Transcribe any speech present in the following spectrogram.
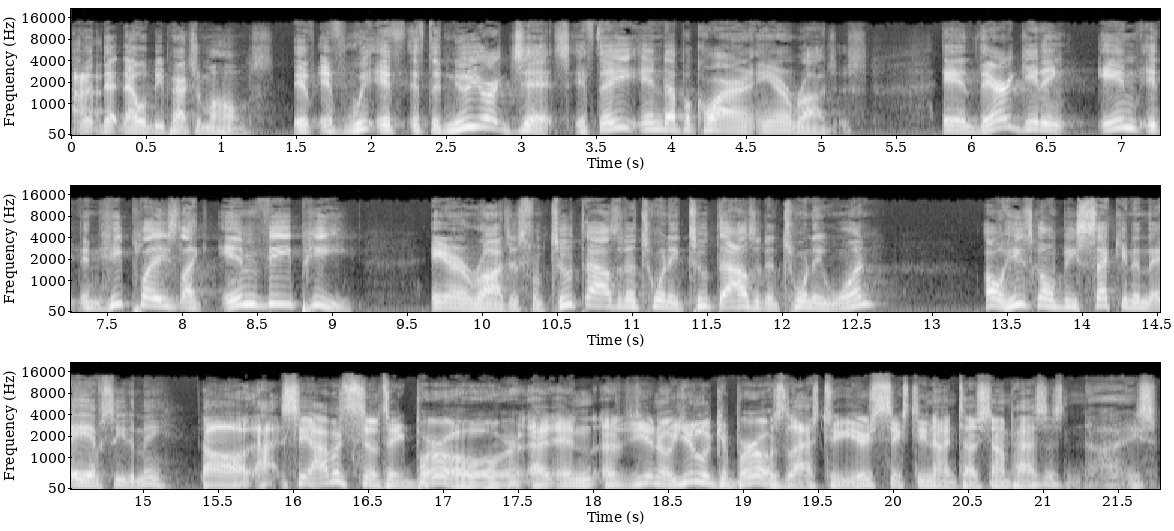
Uh, that, that would be Patrick Mahomes. If if we if, if the New York Jets, if they end up acquiring Aaron Rodgers and they're getting in and he plays like MVP Aaron Rodgers from 2020 2021. Oh, he's going to be second in the AFC to me. Oh, see, I would still take Burrow over. And, uh, you know, you look at Burrow's last two years 69 touchdown passes. Nice.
